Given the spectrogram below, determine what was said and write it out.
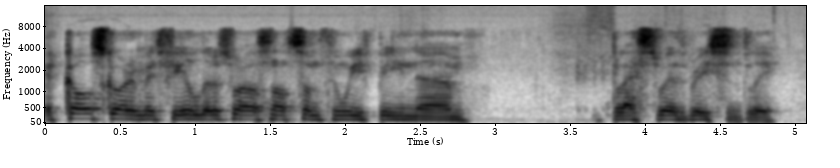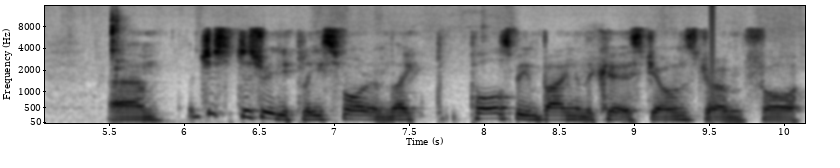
a goal scoring midfielder as well. It's not something we've been um, blessed with recently. Um, just, just really pleased for him. Like Paul's been banging the Curtis Jones drum for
